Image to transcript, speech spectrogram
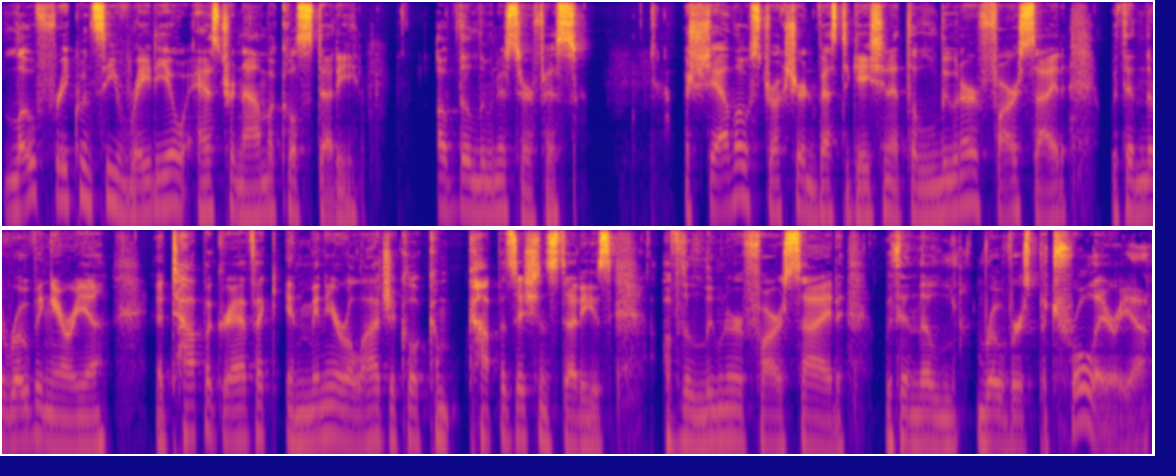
low frequency radio astronomical study of the lunar surface, a shallow structure investigation at the lunar far side within the roving area, and topographic and mineralogical com- composition studies of the lunar far side within the rover's patrol area.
